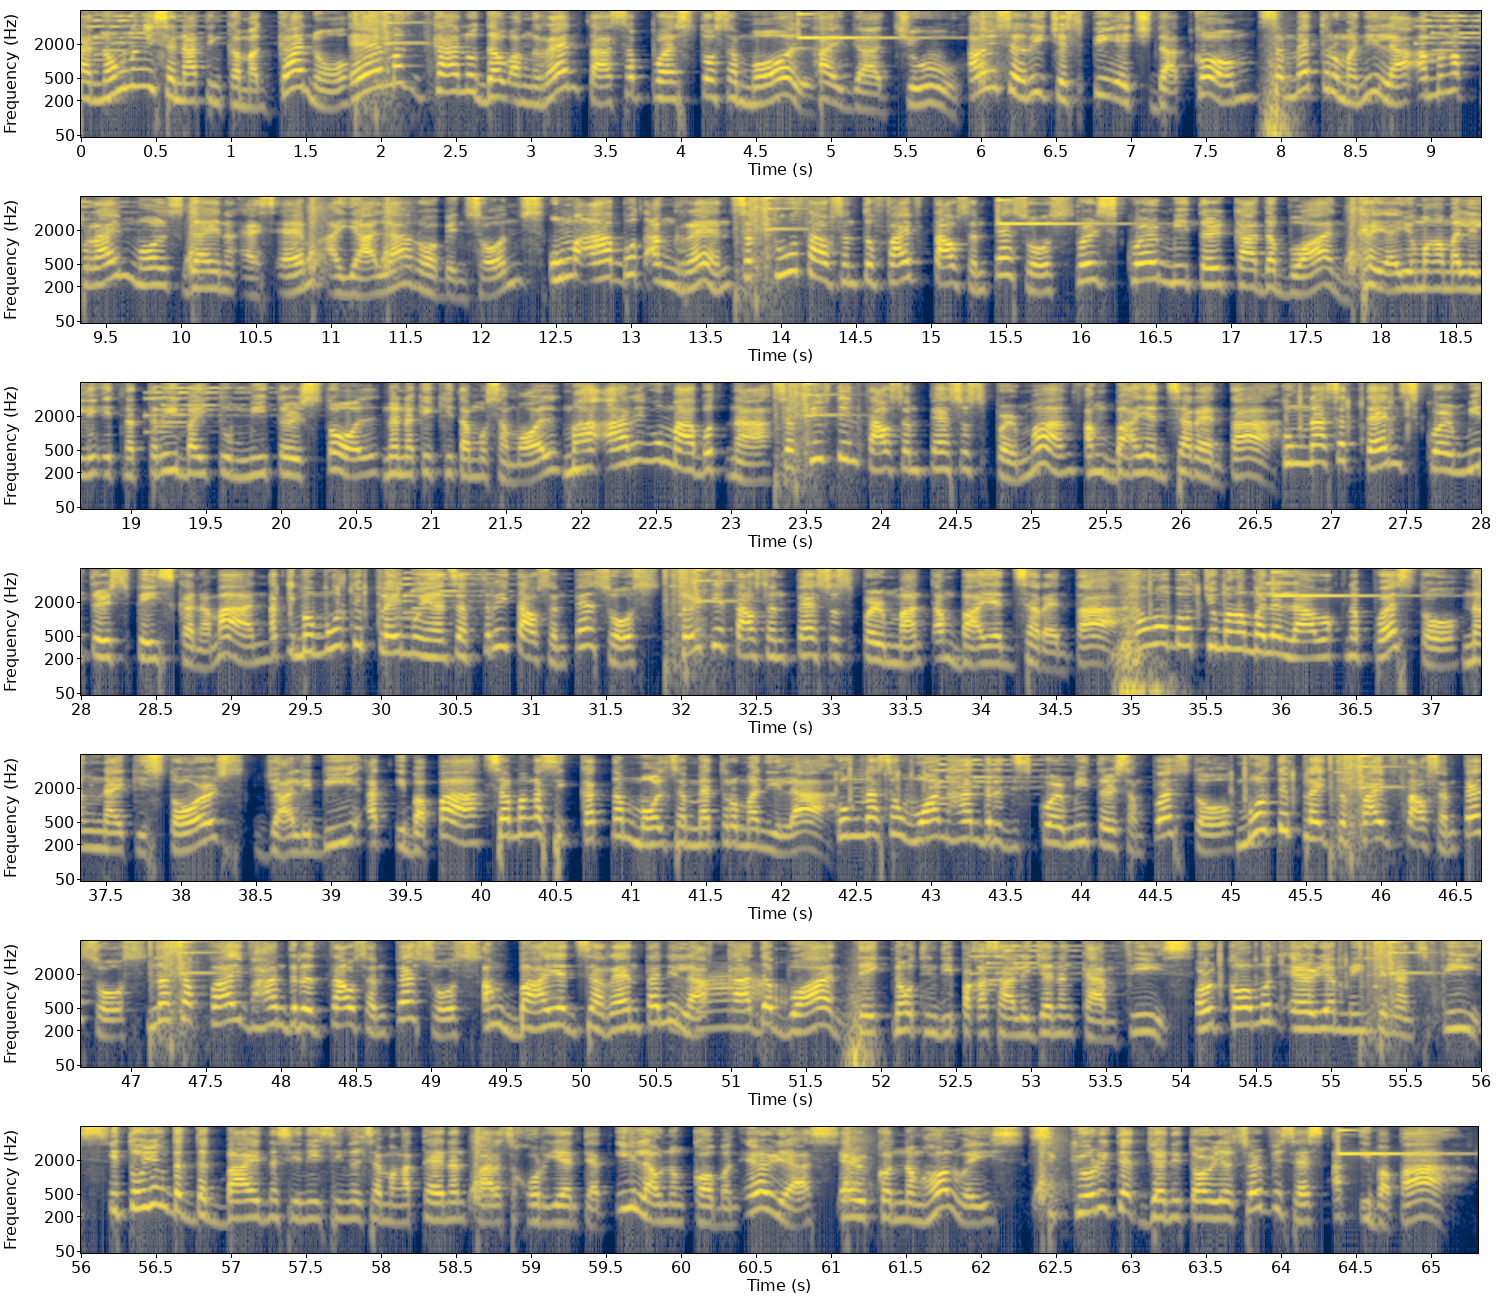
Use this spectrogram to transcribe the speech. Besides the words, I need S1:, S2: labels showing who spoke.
S1: Tanong ng isa nating kamagkano, eh magkano daw ang renta sa pwesto sa mall? I got you. Ayon sa richesph.com, sa Metro Manila, ang mga prime malls gaya ng SM, Ayala, Robinsons, umaabot ang rent sa 2,000 to 5,000 pesos per square meter kada buwan. Kaya yung mga maliliit na 3 by 2 meter stall na nakikita mo sa mall, maaaring umabot na sa 15,000 pesos per month ang bayad sa renta. Kung nasa 10 square meter space ka naman at imumultiply mo yan sa 3,000 pesos, 30,000 pesos per month ang bayad sa renta. How about yung mga malalawak na pwesto ng Nike stores, Jollibee at iba pa sa mga sikat na mall sa Metro Manila? Kung nasa 100 square meters ang pwesto, multiplied to 5,000 pesos, nasa 500,000 pesos ang bayad sa renta nila
S2: Wow.
S1: kada buwan. Take note, hindi pa kasali dyan ng camp fees or common area maintenance fees. Ito yung dagdag bayad na sinisingil sa mga tenant para sa kuryente at ilaw ng common areas, aircon ng hallways, security at janitorial services at iba pa.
